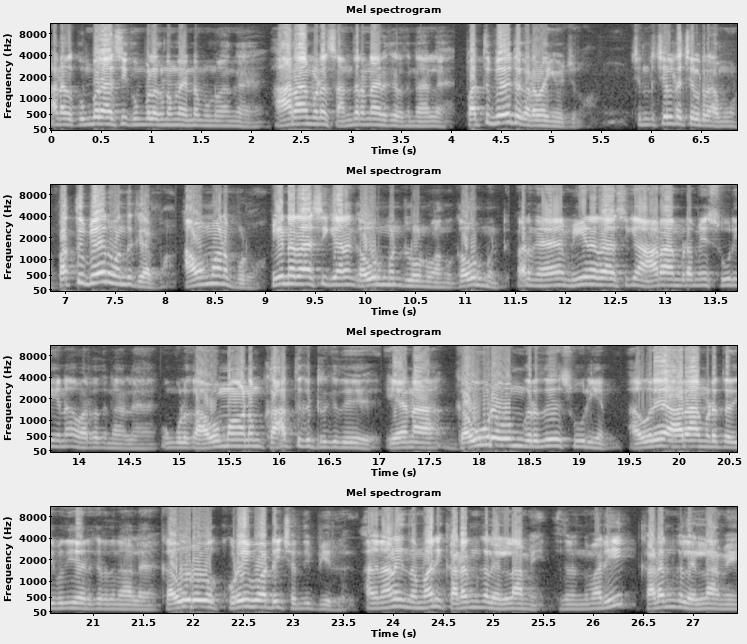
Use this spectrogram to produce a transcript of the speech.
ஆனால் அந்த கும்பராசி கும்பலக்கணம்லாம் என்ன பண்ணுவாங்க? ஆறாம் இடம் சந்திரனாக இருக்கிறதுனால பத்து பேர்கிட்ட கடன் வாங்கி வச்சிருவான். சின்ன சில்லற சில்லற அமௌண்ட் பத்து பேர் வந்து கேட்பான். அவமானப்படுவான். மீனராசிக்காரன் கவர்மெண்ட் லோன் வாங்கும். கவர்மெண்ட் பாருங்க மீனராசிக்கு ஆறாம் இடமே சூரியனா வர்றதுனால உங்களுக்கு அவமானம் காத்துக்கிட்டு இருக்குது. ஏன்னா கௌரவம்ங்கிறது சூரியன். அவரே ஆறாம் இடத்து அதிபதியா இருக்கிறதுனால கௌரவ குறைபாட்டை சந்திப்பீர்கள். அதனால இந்த மாதிரி கடன்கள் எல்லாமே இது இந்த மாதிரி கடன்கள் எல்லாமே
